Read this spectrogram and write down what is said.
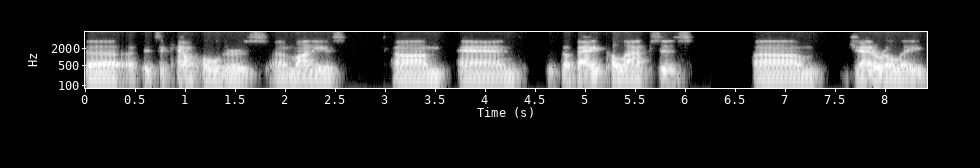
the its account holders' uh, monies. Um, and if a bank collapses, um, generally,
